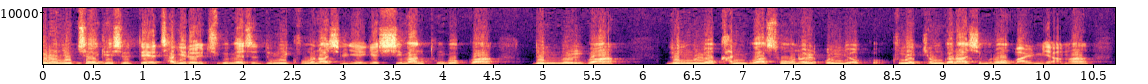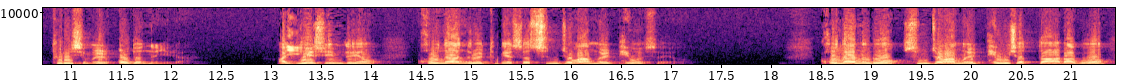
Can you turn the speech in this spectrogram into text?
그런 육체에 계실 때 자기를 죽음에서 능히 구원하실 이에게 심한 통곡과 눈물과 눈물로 간구와 소원을 올렸고 그의 경건하심으로 말미암아 들으심을 얻었느니라. 아 예수님도요 고난을 통해서 순종함을 배웠어요. 고난으로 순종함을 배우셨다라고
